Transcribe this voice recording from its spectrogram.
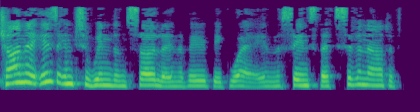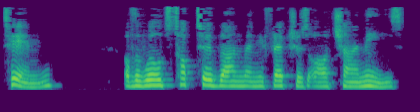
China is into wind and solar in a very big way in the sense that seven out of 10 of the world's top turbine manufacturers are Chinese.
